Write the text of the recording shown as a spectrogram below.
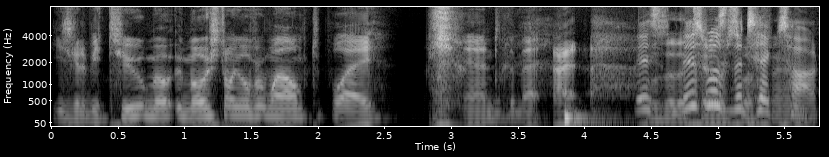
he's gonna be too mo- emotionally overwhelmed to play. And the ma- I, this Was this was the Swift fan? TikTok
